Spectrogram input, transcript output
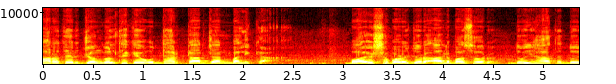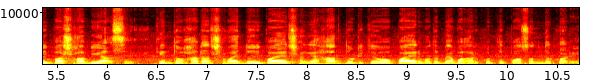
ভারতের জঙ্গল থেকে উদ্ধার টারজান বালিকা। বয়স বড়জোর আট বছর, দুই হাত, দুই পা সবই আছে। কিন্তু হাঁটার সময় দুই পায়ের সঙ্গে হাত দুটিকেও পায়ের মতো ব্যবহার করতে পছন্দ করে।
